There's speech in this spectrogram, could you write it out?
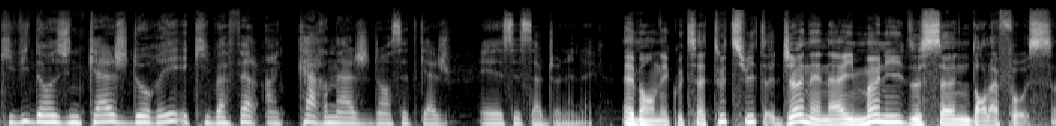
qui vit dans une cage dorée et qui va faire un carnage dans cette cage. Et c'est ça, John and I. Eh ben, on écoute ça tout de suite. John and I, Money the Sun dans la fosse.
